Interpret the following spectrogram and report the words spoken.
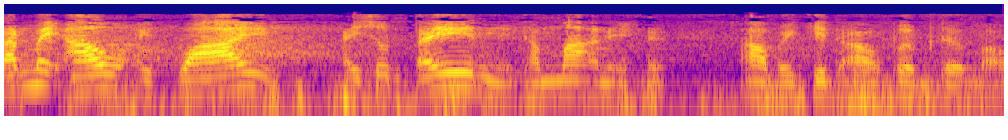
ดันไม่เอาไอ้ควายไอ้ส้นเต้นธรรมะนี่เอาไปคิดเอาเพิ่มเติมเอา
